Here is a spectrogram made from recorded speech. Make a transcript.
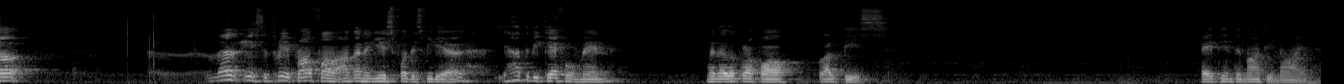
uh, that is the three profile I'm going to use for this video. You have to be careful men when they look profile like this. 18 to 99.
